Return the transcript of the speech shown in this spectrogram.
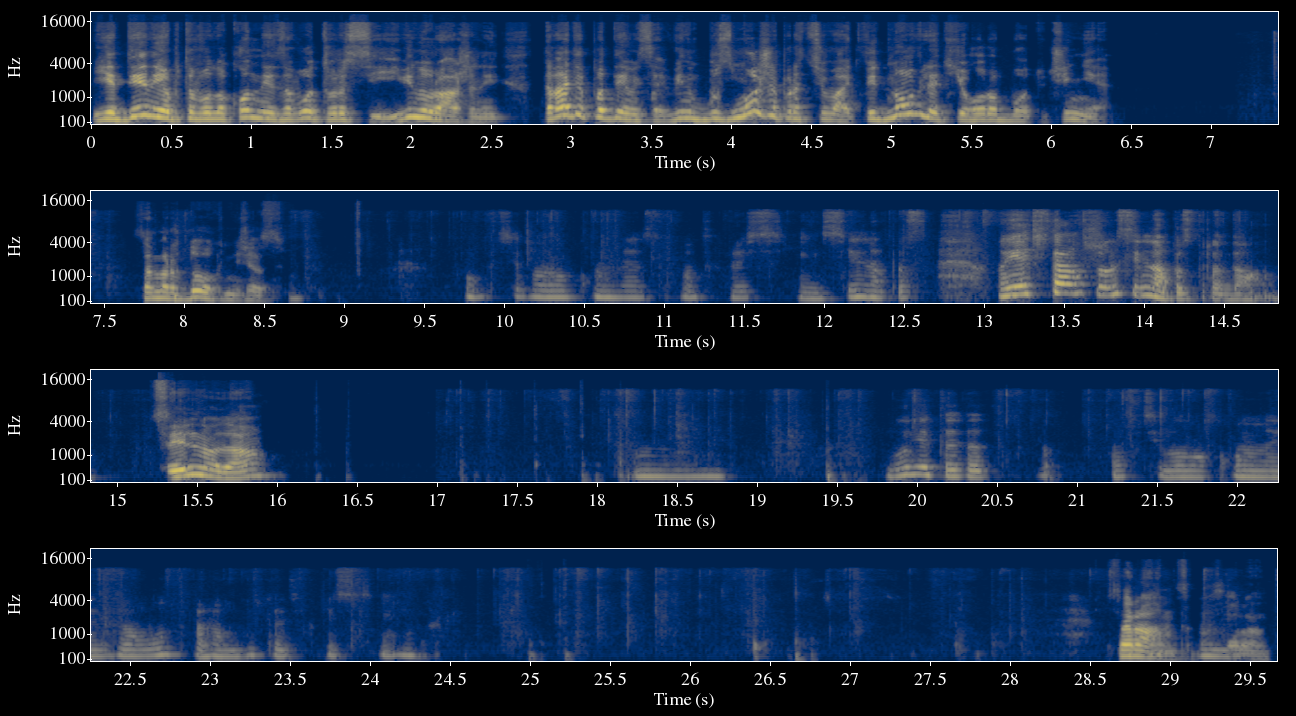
Єдиний оптоволоконний завод в Росії. Він уражений. Давайте подивимося, він бу- зможе працювати, відновлять його роботу чи ні? Самардок не зараз. Оптоволоконный завод в России. Сильно пос... Ну, я читала, что он сильно пострадал. Сильно, да? М, Будет этот оптоволоконный завод работать в России? Саранск. Мгм. Саранск.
